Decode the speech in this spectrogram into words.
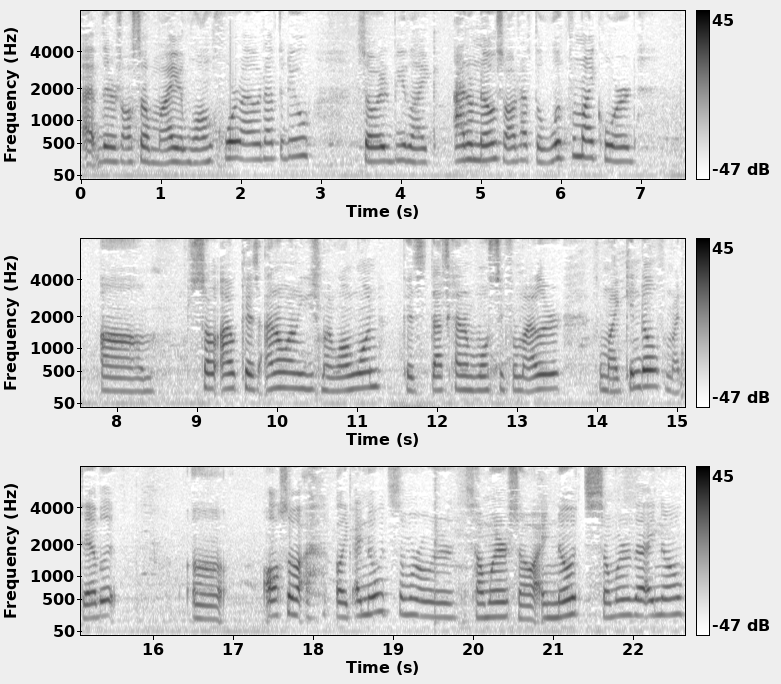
uh, there's also my long cord I would have to do. So it'd be like I don't know so I'd have to look for my cord. Um so I because I don't want to use my long one because that's kind of mostly for my other for my Kindle for my tablet. Uh also like I know it's somewhere over somewhere so I know it's somewhere that I know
